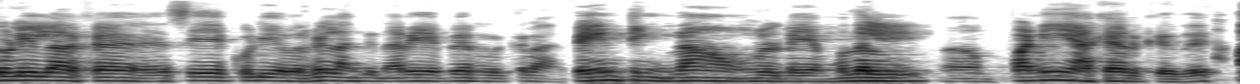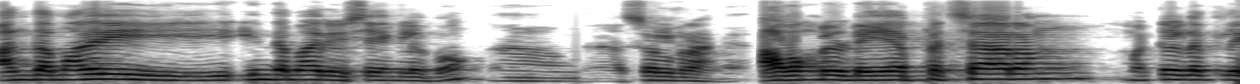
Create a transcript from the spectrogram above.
தொழிலாக செய்யக்கூடியவர்கள் அங்கு நிறைய பேர் இருக்கிறாங்க. பெயிண்டிங் தான் அவங்களுடைய முதல் பணியாக இருக்குது. அந்த மாதிரி இந்த மாதிரி விஷயங்களுக்கும் சொல்றாங்க. அவங்களுடைய பிரச்சாரம் மக்களிடத்துல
